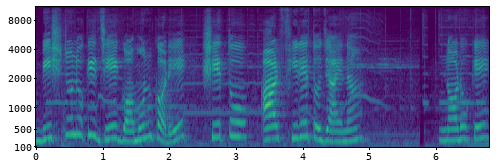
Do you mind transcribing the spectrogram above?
বিষ্ণুলোকে যে গমন করে, সে তো আর ফিরে তো যায় না। নরকে,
